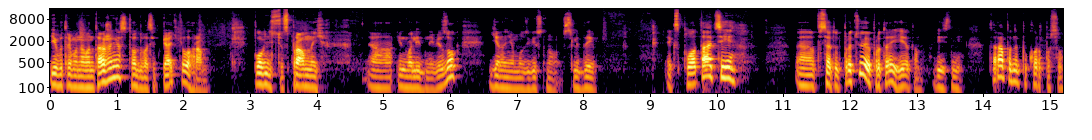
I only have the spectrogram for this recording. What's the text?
і витримує навантаження 125 кг. Повністю справний е, інвалідний візок. Є на ньому, звісно, сліди експлуатації. Е, все тут працює, проте є там різні царапини по корпусу.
